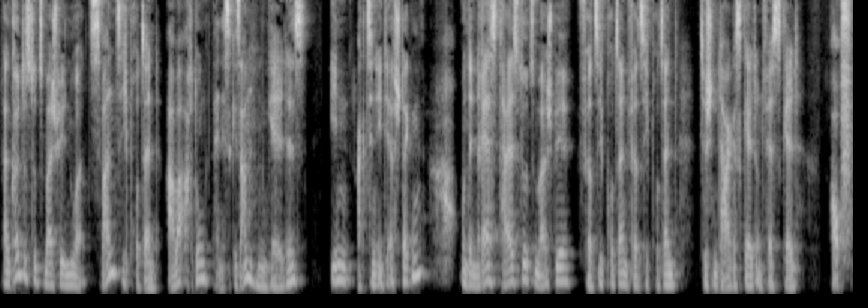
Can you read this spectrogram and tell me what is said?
dann könntest du zum Beispiel nur 20 Prozent, aber Achtung, deines gesamten Geldes in Aktien-ETFs stecken und den Rest teilst du zum Beispiel 40 Prozent, 40 Prozent zwischen Tagesgeld und Festgeld auf.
